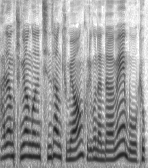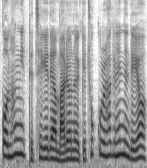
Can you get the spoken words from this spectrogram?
가장 중요한 거는 진상 규명 그리고 난 다음에 뭐 교권 확립 대책에 대한 마련을 이렇게 촉구를 하긴 했는데요.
